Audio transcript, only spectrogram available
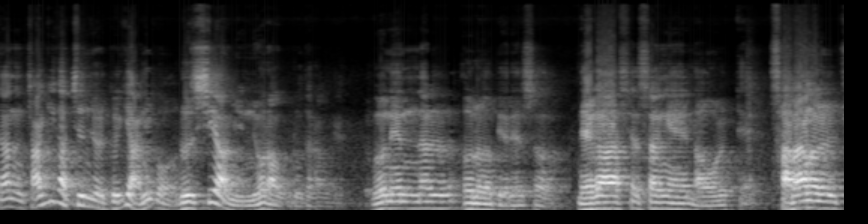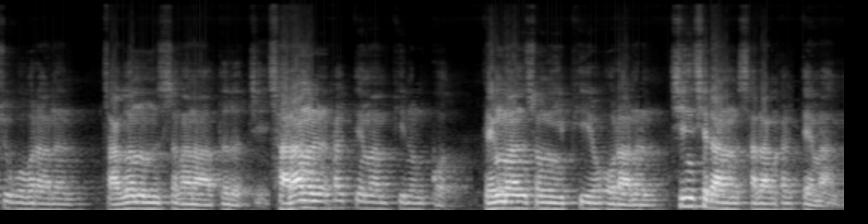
나는 자기가 지은 줄 그게 아니고 러시아 민요라고 그러더라고요. 먼 옛날 어느 별에서 내가 세상에 나올 때 사랑을 주고 오라는 작은 음성 하나 들었지. 사랑을 할 때만 피는 꽃. 백만송이 피어오라는 진실한 사랑할 때만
